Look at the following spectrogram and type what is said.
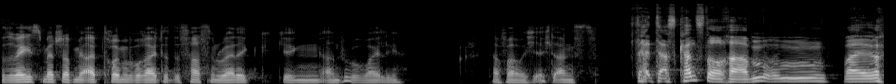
Also welches Matchup mir Albträume bereitet, ist Hassan Reddick gegen Andrew Wiley. Davor habe ich echt Angst. Das kannst du auch haben, weil.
